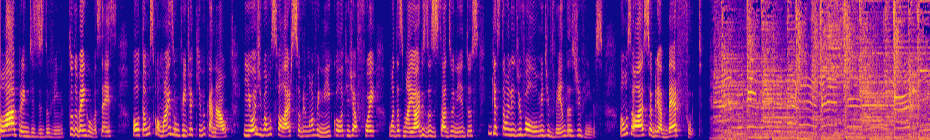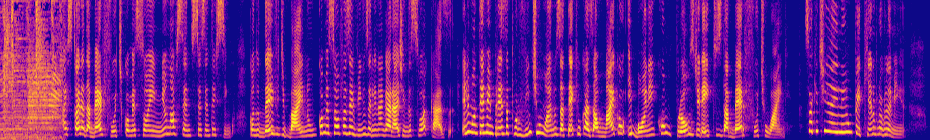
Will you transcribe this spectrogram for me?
Olá, aprendizes do vinho! Tudo bem com vocês? Voltamos com mais um vídeo aqui no canal e hoje vamos falar sobre uma vinícola que já foi uma das maiores dos Estados Unidos em questão ali de volume de vendas de vinhos. Vamos falar sobre a Barefoot. História da Barefoot começou em 1965, quando David Bynum começou a fazer vinhos ali na garagem da sua casa. Ele manteve a empresa por 21 anos até que o casal Michael e Bonnie comprou os direitos da Barefoot Wine. Só que tinha ele um pequeno probleminha.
